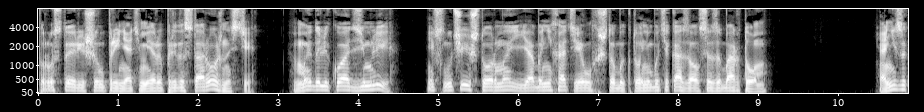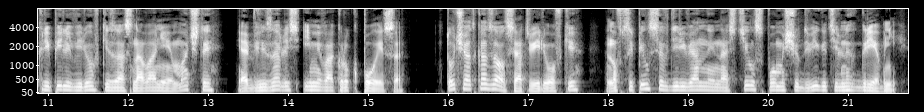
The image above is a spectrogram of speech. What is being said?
Просто решил принять меры предосторожности. Мы далеко от земли, и в случае шторма я бы не хотел, чтобы кто-нибудь оказался за бортом. Они закрепили веревки за основание мачты и обвязались ими вокруг пояса. Точа отказался от веревки, но вцепился в деревянный настил с помощью двигательных гребней.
